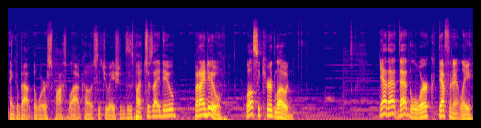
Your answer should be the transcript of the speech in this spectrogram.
think about the worst possible outcome of situations as much as I do, but I do. Well secured load. Yeah, that, that'll work, definitely.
